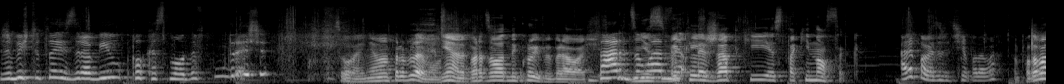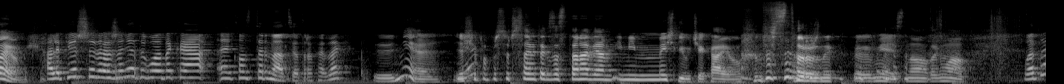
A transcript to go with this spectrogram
żebyś tutaj zrobił pokaz mody w tym dresie. Słuchaj, nie ma problemu. Nie, ale bardzo ładny krój wybrałaś. Bardzo ładny. Niezwykle rzadki jest taki nosek. Ale powiedz, że Ci się podoba. No, podobają mi się. Ale pierwsze wrażenie to była taka e, konsternacja trochę, tak? Y, Nie, ja Nie? się po prostu czasami tak zastanawiam i mi myśli uciekają w sto różnych y, miejsc. No, tak mam. Ładne?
